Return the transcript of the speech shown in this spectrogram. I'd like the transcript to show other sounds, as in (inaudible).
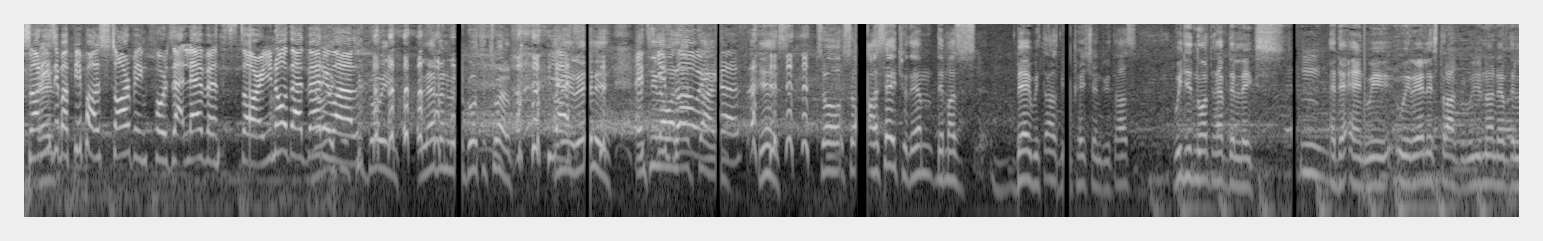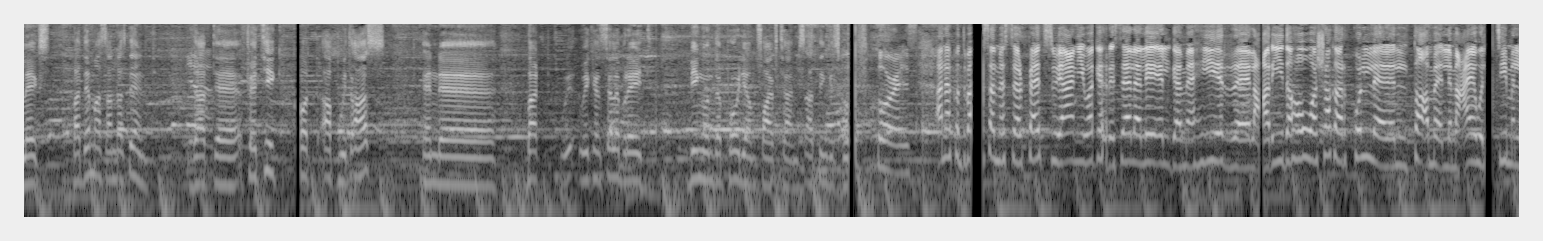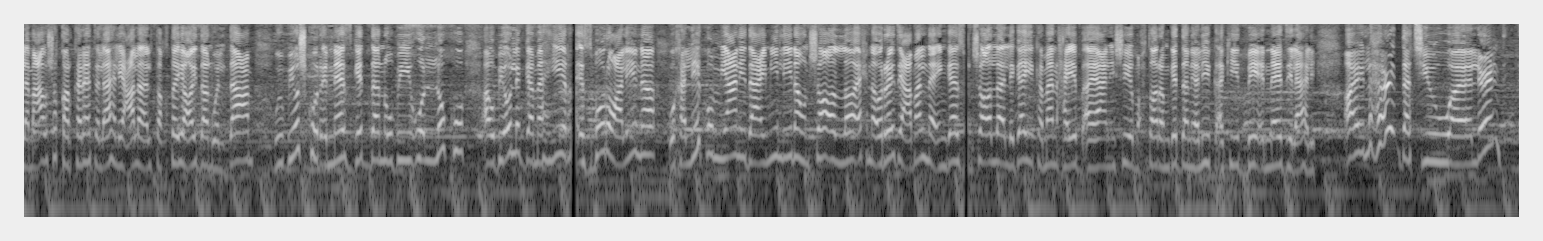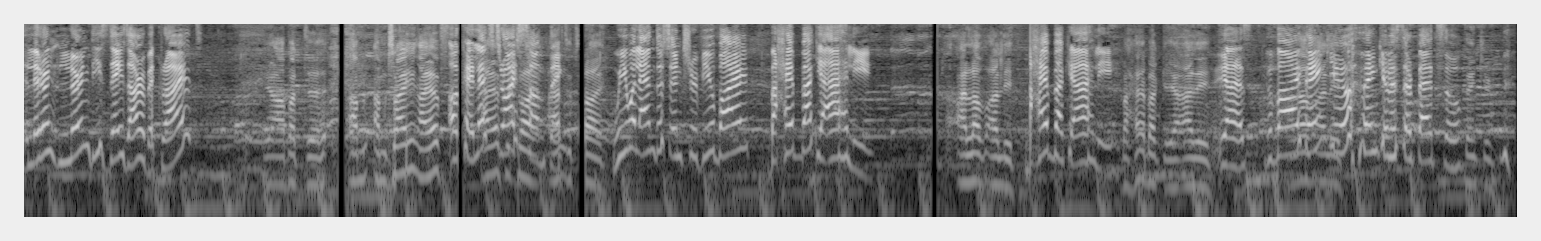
It's not And- easy, but people are starving for the 11th star. You know that very no, well. keep going. (laughs) 11 will go to 12. I (laughs) Yes. mean, really, until our going, lifetime. yes. (laughs) yes. So, so I say to them, they must bear with us, be patient with us. We did not have the legs at the end. We, we really struggled. We did not have the legs. But they must understand that uh, fatigue caught up with us. And, uh, but we, we can celebrate being on the podium five times. I think it's good. Course. أنا كنت بسأل مستر باتسو يعني وجه رسالة للجماهير العريضة هو شكر كل الطقم اللي معاه والتيم اللي معاه وشكر قناة الأهلي على التغطية أيضا والدعم وبيشكر الناس جدا وبيقول لكم أو بيقول للجماهير اصبروا علينا وخليكم يعني داعمين لينا وإن شاء الله إحنا اوريدي عملنا إنجاز وإن شاء الله اللي جاي كمان هيبقى يعني شيء محترم جدا يليق أكيد بالنادي الأهلي. I heard that you uh, learned learn learn these days Arabic, right? Yeah, but uh, I'm, I'm trying. I have. Okay, let's have try, try, something. I have to try. We will end this interview by بحبك يا أهلي. I love Ahly. بحبك يا أهلي. بحبك يا Ahly. Yes. Goodbye. Thank Ahly. you. (laughs) Thank you, Mr. Pitso. Thank you.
